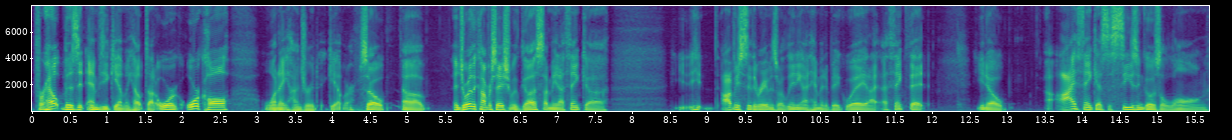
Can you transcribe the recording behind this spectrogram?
For help, visit mdgamblinghelp.org or call 1 800 Gambler. So, uh, enjoy the conversation with Gus. I mean, I think uh, he, obviously the Ravens are leaning on him in a big way. And I, I think that, you know, I think as the season goes along,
